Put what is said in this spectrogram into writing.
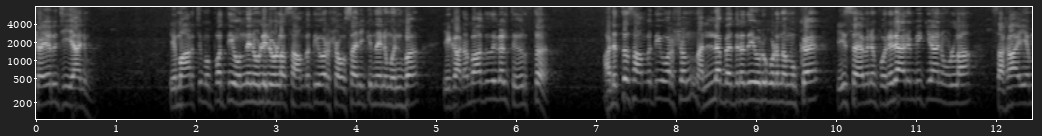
ഷെയർ ചെയ്യാനും. ഈ മാർച്ച് മുപ്പത്തി ഒന്നിനുള്ളിലുള്ള സാമ്പത്തിക വർഷം അവസാനിക്കുന്നതിന് മുൻപ് ഈ കടബാധ്യതകൾ തീർത്ത് അടുത്ത സാമ്പത്തിക വർഷം നല്ല ഭദ്രതയോടുകൂടെ നമുക്ക് ഈ സേവനം പുനരാരംഭിക്കാനുള്ള സഹായം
